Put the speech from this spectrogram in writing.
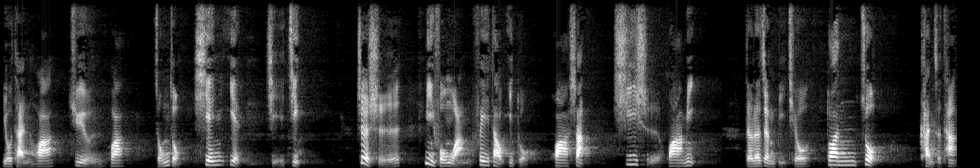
油昙花、巨轮花，种种鲜艳洁净。这时，蜜蜂王飞到一朵花上，吸食花蜜。得了正比丘。端坐看着他，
